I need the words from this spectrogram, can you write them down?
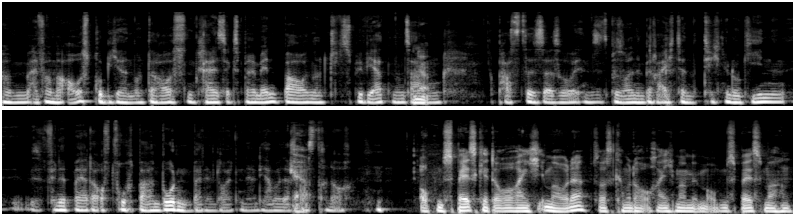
ähm, einfach mal ausprobieren und daraus ein kleines Experiment bauen und das bewerten und sagen, ja. passt es? Also insbesondere im Bereich der Technologien findet man ja da oft fruchtbaren Boden bei den Leuten. Ja, die haben ja da Spaß ja. dran auch. Open Space geht doch auch eigentlich immer, oder? Sowas kann man doch auch eigentlich mal mit dem Open Space machen.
